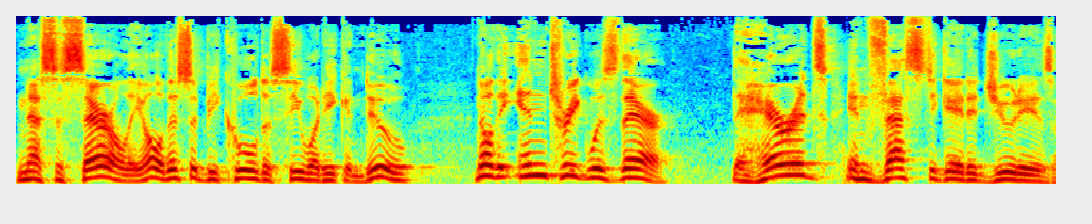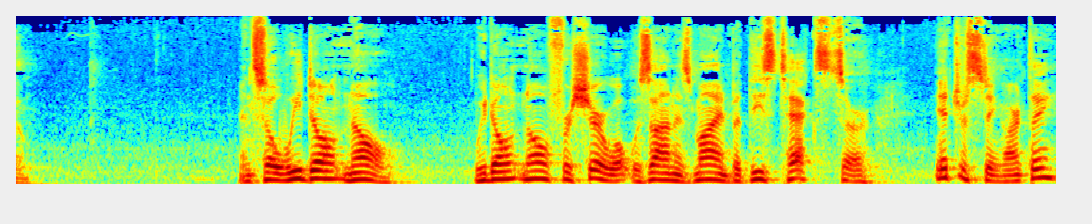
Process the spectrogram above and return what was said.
necessarily. Oh, this would be cool to see what he can do. No, the intrigue was there. The Herods investigated Judaism. And so we don't know. We don't know for sure what was on his mind, but these texts are interesting, aren't they?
